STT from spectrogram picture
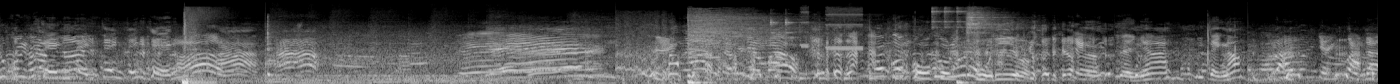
ทุกคนเขาเจ๋งเจ๋งเจ๋งเจ๋งเจ๋งอ่าอ่าเจ๋งเจ๋งแบบเยี่ยมมากกูกูกูหูดีอยู่เจ๋งเนี่ยเจ๋งเนาะร้านมึงเจ๋งสัตว์อะ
